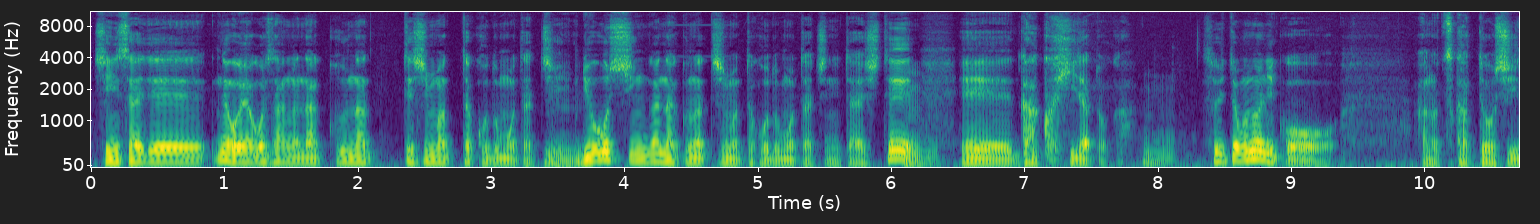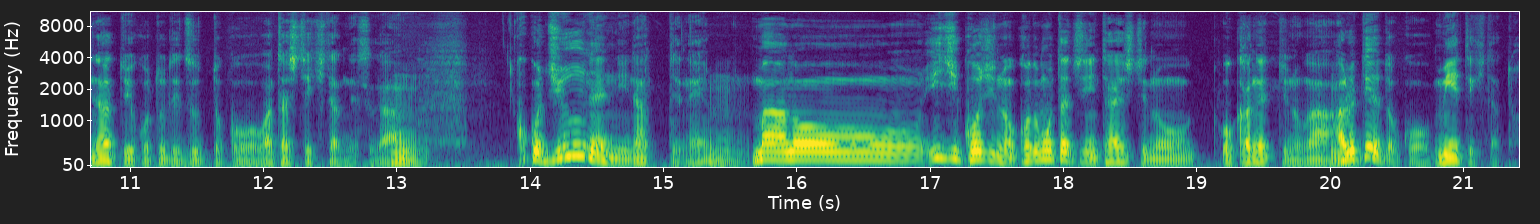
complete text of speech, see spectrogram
震災で、ね、親御さんが亡くなってしまった子どもたち、両親が亡くなってしまった子どもたちに対して、えー学費だとか、そういったものにこうあの使ってほしいなということでずっとこう渡してきたんですが、ここ10年になってね、まああの維持孤児の子どもたちに対してのお金っていうのがある程度こう見えてきたと、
